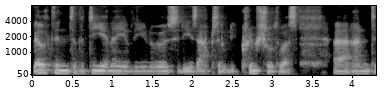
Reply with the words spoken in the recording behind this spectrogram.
built into the DNA of the university is absolutely crucial to us uh, and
